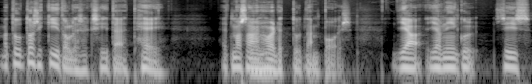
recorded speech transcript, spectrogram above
Mä tuun tosi kiitolliseksi siitä, että hei, että mä sain mm. hoidettua tämän pois. Ja, ja niin kuin, siis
